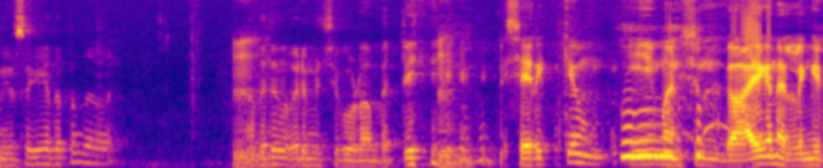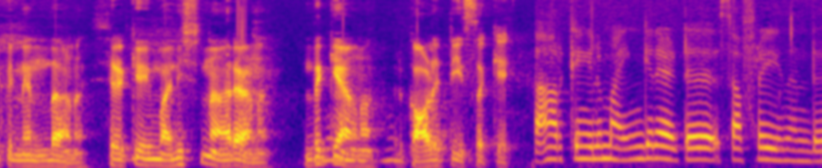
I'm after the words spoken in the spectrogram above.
മ്യൂസിക് ചെയ്തപ്പോൾ അതിൽ ഒരുമിച്ച് കൂടാൻ പറ്റി. ശരിക്കും ഈ മനുഷ്യൻ ഗായകൻ ഗായകനല്ലെങ്കിൽ പിന്നെ എന്താണ്? ശരിക്കും ഈ മനുഷ്യൻ ആരാണ്? എന്തൊക്കെയാണ് ക്വാളിറ്റീസ് ഒക്കെ? ആർക്കെങ്കിലും ഭയങ്കരമായിട്ട് സഫർ ചെയ്യുന്നുണ്ട്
